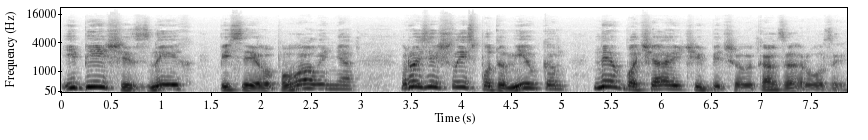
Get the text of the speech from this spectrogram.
і більшість з них після його повалення розійшлись по домівкам, не вбачаючи в більшовиках загрози.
